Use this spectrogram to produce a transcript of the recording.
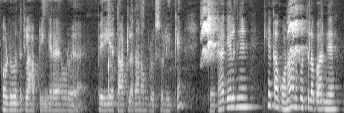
கொண்டு வந்துக்கலாம் அப்படிங்கிற ஒரு பெரிய தாட்டில் தான் நான் உங்களுக்கு சொல்லியிருக்கேன். கேட்டால் கேளுங்க. கேட்கா போனால் அனுபவத்தில் பாருங்கள்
